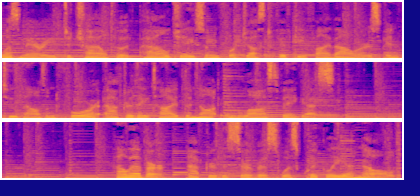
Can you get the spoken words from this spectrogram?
was married to childhood pal Jason for just 55 hours in 2004 after they tied the knot in Las Vegas. However, after the service was quickly annulled,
